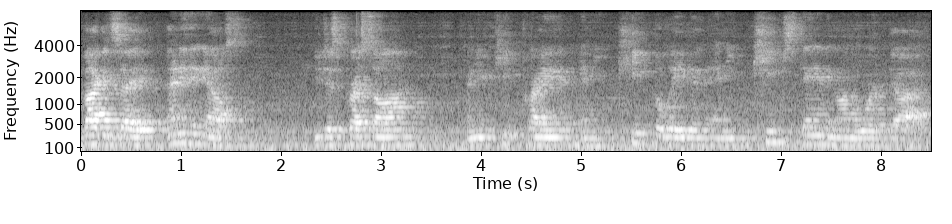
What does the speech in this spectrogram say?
If I could say anything else, you just press on and you keep praying and you keep believing and you keep standing on the Word of God.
